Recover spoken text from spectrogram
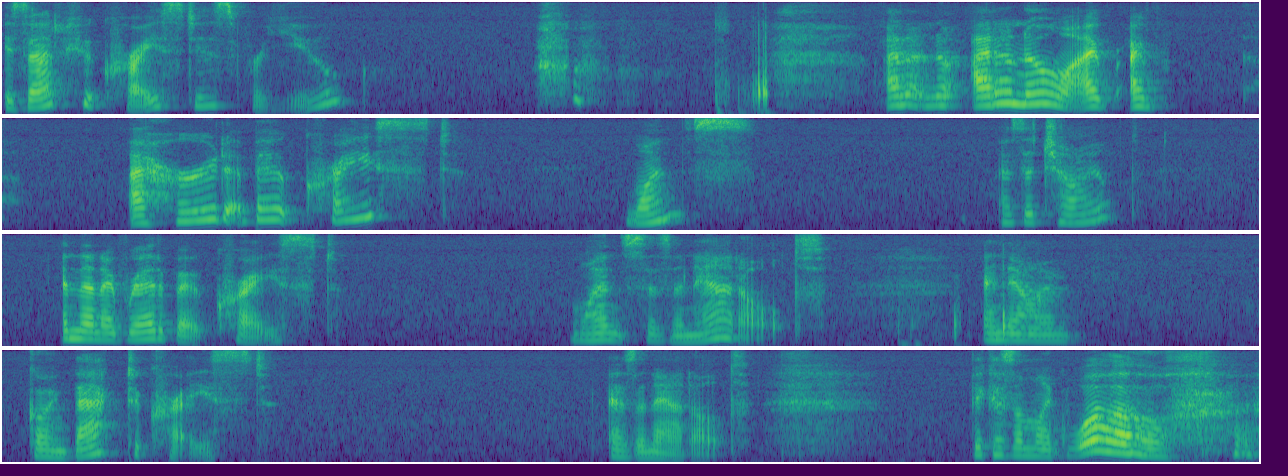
Is that who Christ is for you? I don't know. I don't know. I I I heard about Christ once as a child, and then I read about Christ once as an adult, and now I'm going back to Christ as an adult because I'm like, whoa,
